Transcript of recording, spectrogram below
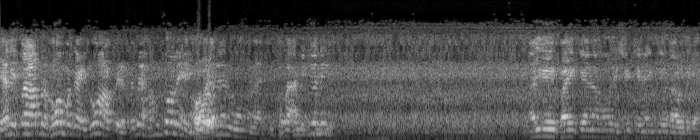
એની પાસે આપણે નો મગાઈ નો આપે. તમે સમજો નહીં હવે આવી ગયો નહીં ભાઈ કે એના સીટી ગયો આવડી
